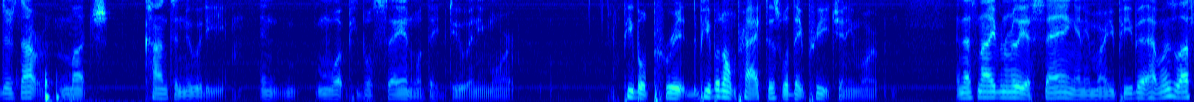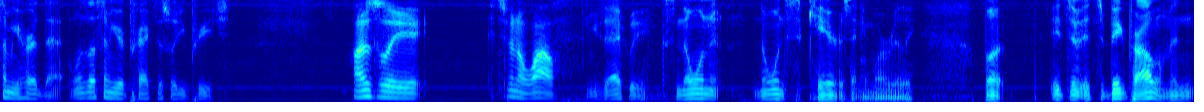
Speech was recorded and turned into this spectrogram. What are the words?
there's not much continuity in what people say and what they do anymore. People pre- people don't practice what they preach anymore. And that's not even really a saying anymore. You people when's the last time you heard that? When's the last time you heard practice what you preach? Honestly, it's been a while. Exactly, because no one, no one cares anymore, really. But it's a it's a big problem, and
